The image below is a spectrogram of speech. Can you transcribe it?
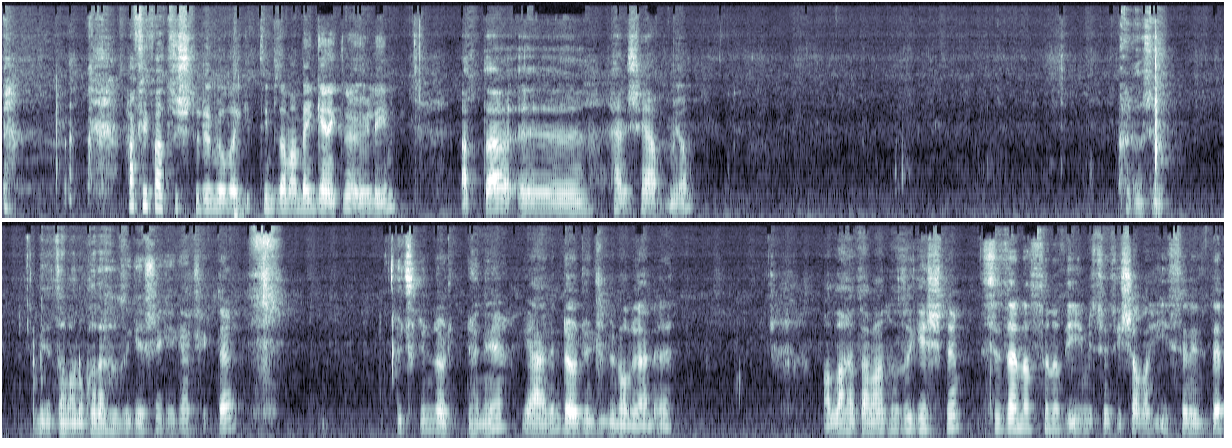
Hafif atıştırıyorum yola gittiğim zaman ben genellikle öyleyim. Hatta e, her şey yapmıyorum. Arkadaşlar bir de zaman o kadar hızlı geçiyor ki gerçekten 3 gün 4 yani yarın 4. gün oluyor yani. Allah'a zaman hızlı geçti. Sizler nasılsınız? iyi misiniz? İnşallah iyisinizdir.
